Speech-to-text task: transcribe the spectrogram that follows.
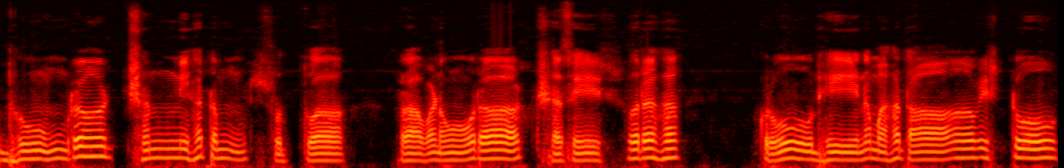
धूम्राक्षन्निहतम् श्रुत्वा रावणो राक्षसेश्वरः क्रोधेन महताविष्टो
